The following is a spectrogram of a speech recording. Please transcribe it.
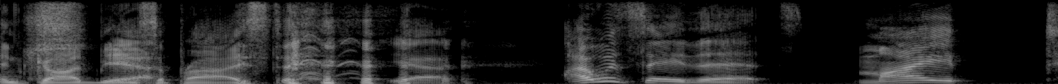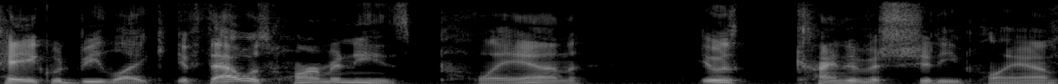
and God being Yeah. surprised. yeah. I would say that my take would be like if that was Harmony's plan, it was kind of a shitty plan.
